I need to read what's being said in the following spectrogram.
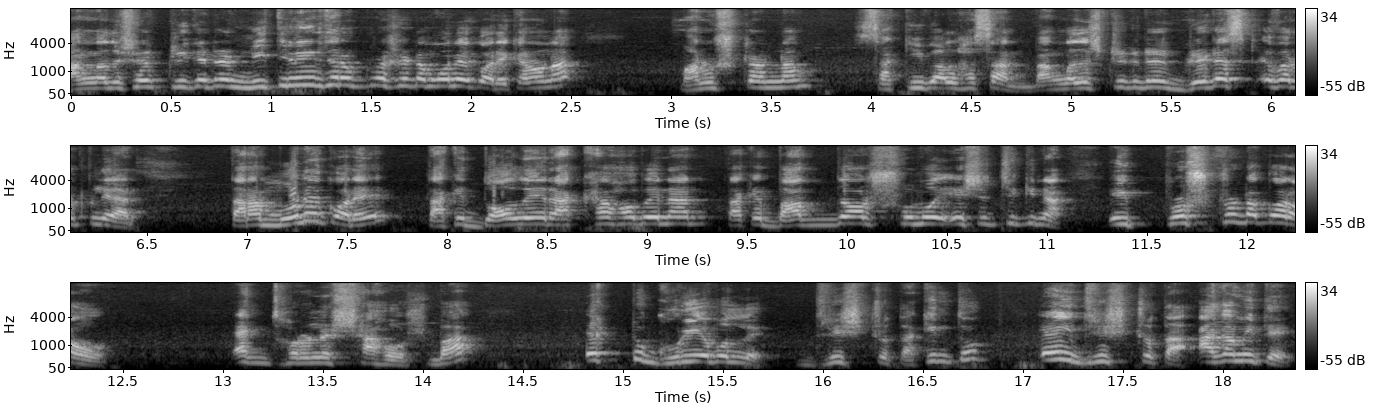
বাংলাদেশের ক্রিকেটের নীতি নির্ধারকরা সেটা মনে করে। কেননা, মানুষটার নাম সাকিব আল হাসান, বাংলাদেশ ক্রিকেটের গ্রেটেস্ট এভার প্লেয়ার তারা মনে করে, তাকে দলে রাখা হবে না, তাকে বাদ দেওয়ার সময় এসেছে কিনা, এই প্রশ্নটা করাও এক ধরনের সাহস বা একটু ঘুরিয়ে বললে ধৃষ্টতা কিন্তু এই ধৃষ্টতা আগামীতে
